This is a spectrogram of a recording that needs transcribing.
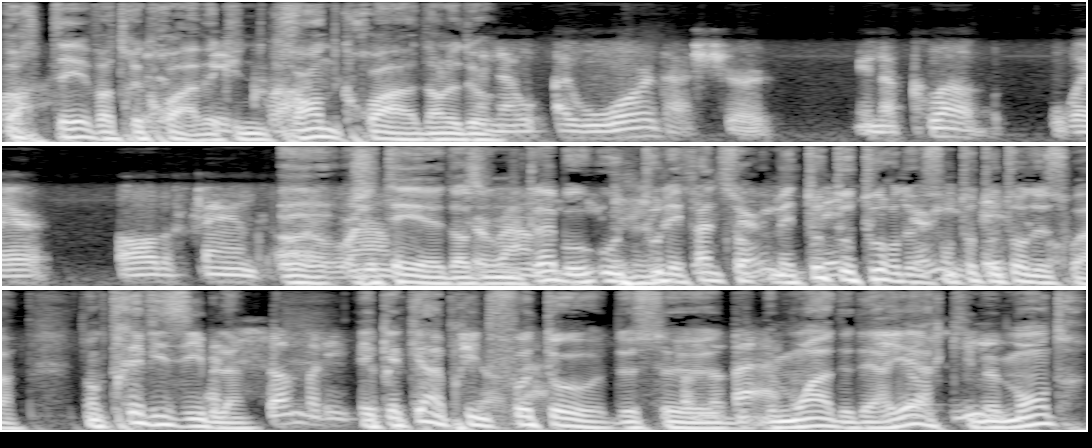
portez votre croix avec une grande croix dans le dos. Et j'étais dans un club où, tous les fans sont, mais tout autour de, sont tout autour de soi. Donc très visible. Et quelqu'un a pris une photo de ce, de moi de derrière qui me montre,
